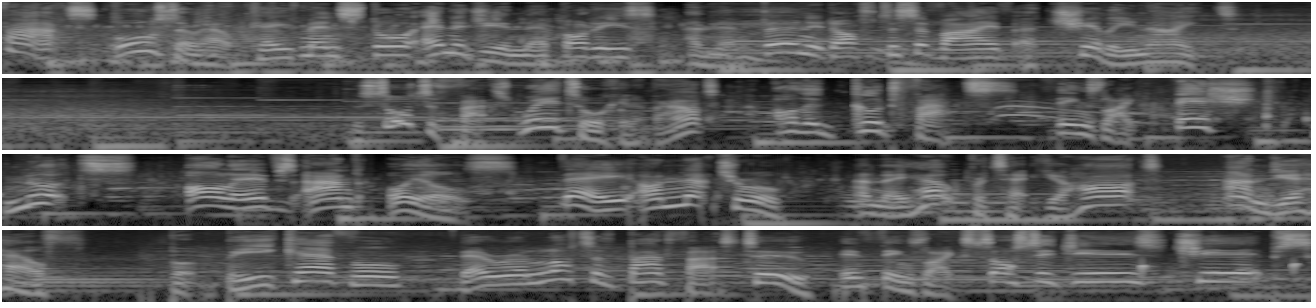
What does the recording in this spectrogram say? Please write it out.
Fats also help cavemen store energy in their bodies and then burn it off to survive a chilly night. The sorts of fats we're talking about are the good fats, things like fish, nuts, olives, and oils. They are natural and they help protect your heart and your health. But be careful, there are a lot of bad fats too, in things like sausages, chips,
